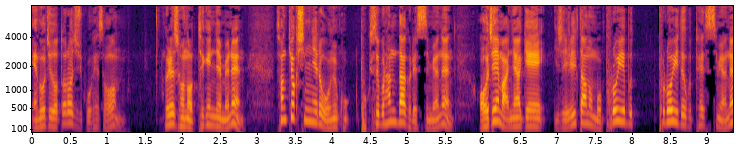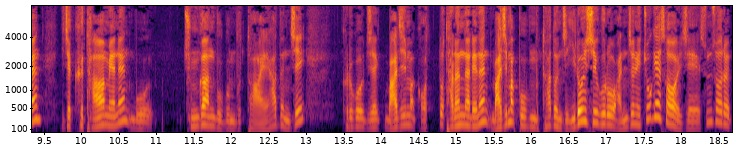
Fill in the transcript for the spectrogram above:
에너지도 떨어지고 해서 그래서 저는 어떻게 했냐면은 성격 심리를 오늘 고- 복습을 한다 그랬으면은 어제 만약에 이제 일단은 뭐 프로이드 프로이드부터 했으면은 이제 그 다음에는 뭐 중간 부분부터 아예 하든지 그리고 이제 마지막 어, 또 다른 날에는 마지막 부분부터 하든지 이런 식으로 완전히 쪼개서 이제 순서를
